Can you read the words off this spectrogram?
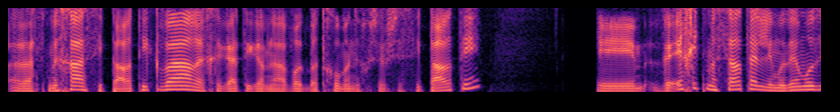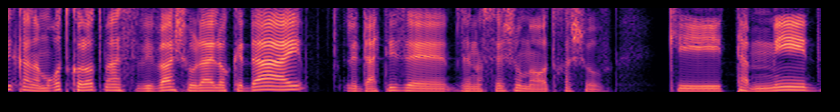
על עצמך, סיפרתי כבר, איך הגעתי גם לעבוד בתחום, אני חושב שסיפרתי. Uh, ואיך התמסרת ללימודי מוזיקה למרות קולות מהסביבה שאולי לא כדאי, לדעתי זה, זה נושא שהוא מאוד חשוב. כי תמיד,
